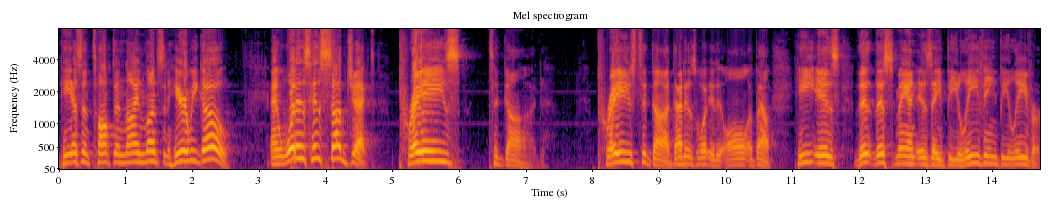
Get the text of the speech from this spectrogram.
He hasn't talked in nine months, and here we go. And what is his subject? Praise to God. Praise to God. That is what it is all about. He is, th- this man is a believing believer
